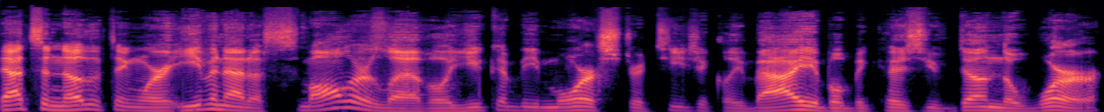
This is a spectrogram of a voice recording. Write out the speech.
that's another thing where even at a smaller level, you can be more strategically valuable because you've done the work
